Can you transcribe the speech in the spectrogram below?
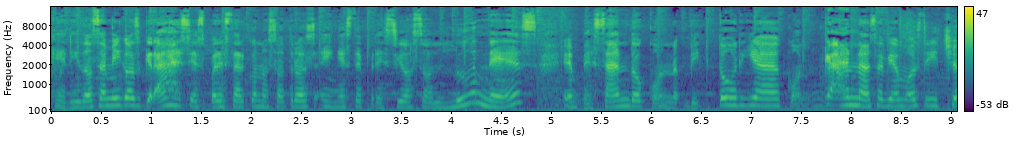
Queridos amigos, gracias por estar con nosotros en este precioso lunes, empezando con victoria, con ganas, habíamos dicho,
